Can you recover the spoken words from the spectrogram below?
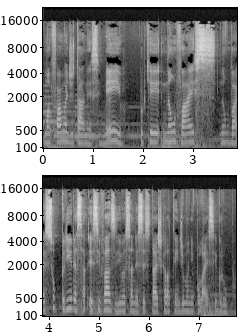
uma forma de estar nesse meio, porque não vai, não vai suprir essa, esse vazio, essa necessidade que ela tem de manipular esse grupo.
